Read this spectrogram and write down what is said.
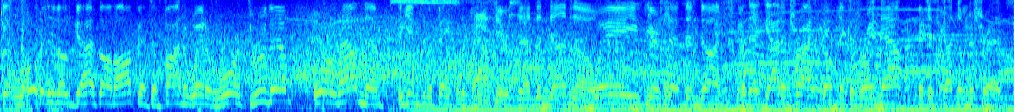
Get lower than those guys on offense and find a way to roar through them or around them to get into the face of the pass. Easier said than done, though. Way easier said than done. But they've got to try something because right now they're just cutting them to shreds.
